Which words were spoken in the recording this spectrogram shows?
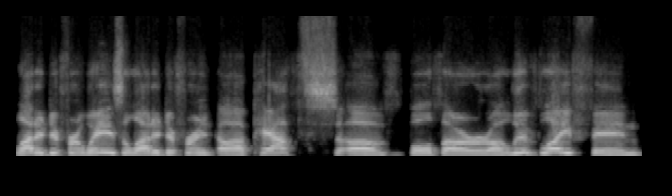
lot of different ways, a lot of different uh, paths of both our uh, lived life and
